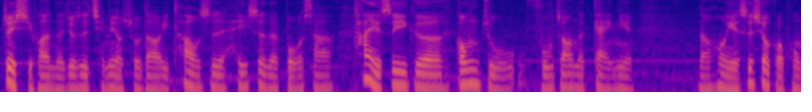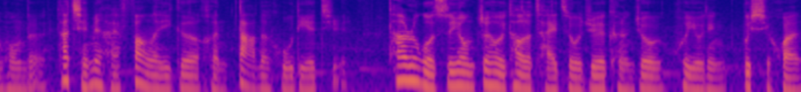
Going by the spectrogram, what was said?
最喜欢的就是前面有说到一套是黑色的薄纱，它也是一个公主服装的概念。然后也是袖口蓬蓬的，它前面还放了一个很大的蝴蝶结。它如果是用最后一套的材质，我觉得可能就会有点不喜欢。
